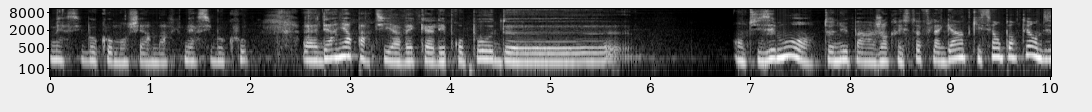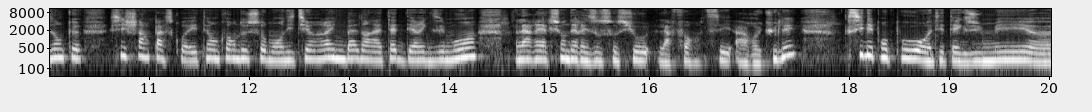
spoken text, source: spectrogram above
Merci beaucoup, mon cher Marc. Merci beaucoup. Euh, dernière partie avec les propos de anti-Zemmour, tenu par Jean-Christophe Lagarde, qui s'est emporté en disant que si Charles Pasqua était encore de ce monde, il tirerait une balle dans la tête d'Éric Zemmour. La réaction des réseaux sociaux l'a forcé à reculer. Si les propos ont été exhumés euh,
